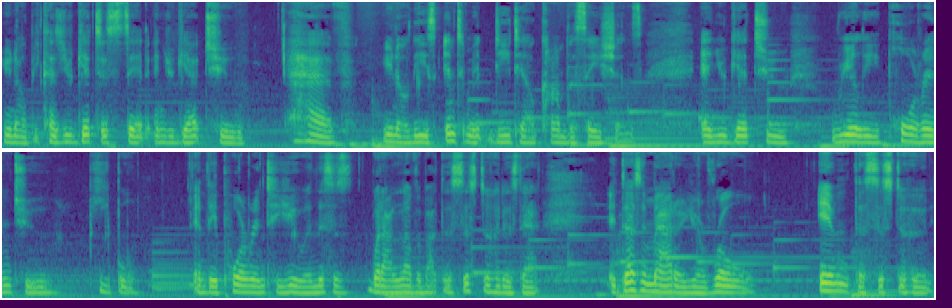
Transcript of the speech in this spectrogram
you know, because you get to sit and you get to have, you know, these intimate, detailed conversations, and you get to really pour into people and they pour into you. And this is what I love about the sisterhood is that it doesn't matter your role in the sisterhood.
